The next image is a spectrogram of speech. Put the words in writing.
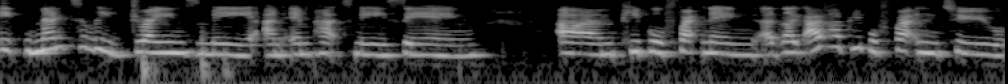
It mentally drains me and impacts me seeing um, people threatening. uh, Like I've had people threaten to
